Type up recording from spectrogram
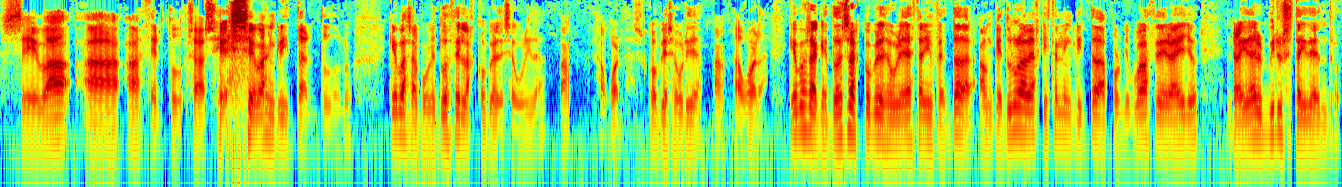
se va a hacer todo, o sea, se, se va a encriptar todo, ¿no? ¿Qué pasa? Porque tú haces las copias de seguridad, pam, la guardas. Copia de seguridad, pam, la guardas. ¿Qué pasa? Que todas esas copias de seguridad están infectadas. Aunque tú no la veas que están encriptadas porque puedes acceder a ellos, en realidad el virus está ahí dentro.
